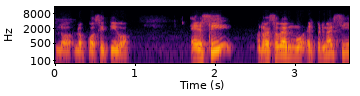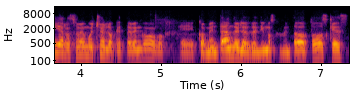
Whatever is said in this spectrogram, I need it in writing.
lo, positivo. El sí resume, el primer sí resume mucho de lo que te vengo eh, comentando y les venimos comentando a todos, que es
